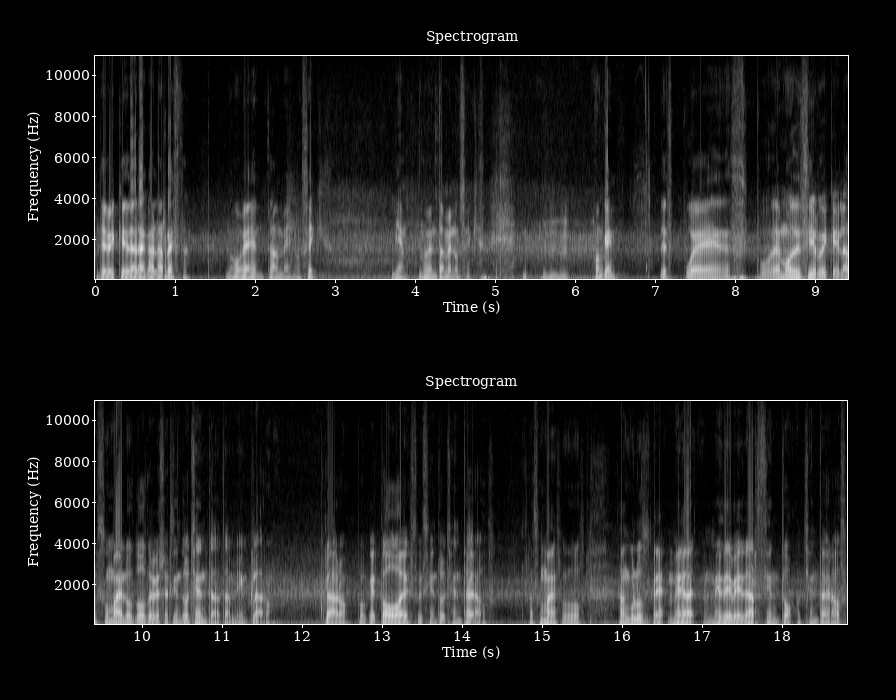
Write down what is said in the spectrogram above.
debe quedar acá la resta. 90 menos x. Bien, 90 menos x. Mm, ok. Después podemos decir de que la suma de los dos debe ser 180 también, claro. Claro, porque todo esto es 180 grados. La suma de esos dos ángulos me, debe dar 180 grados.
